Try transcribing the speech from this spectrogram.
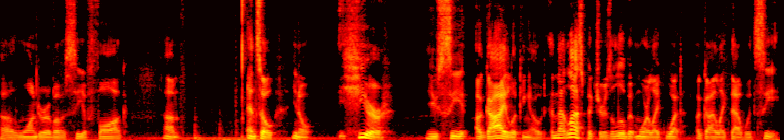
uh, "Wanderer Above a Sea of Fog," um, and so you know, here you see a guy looking out, and that last picture is a little bit more like what a guy like that would see.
